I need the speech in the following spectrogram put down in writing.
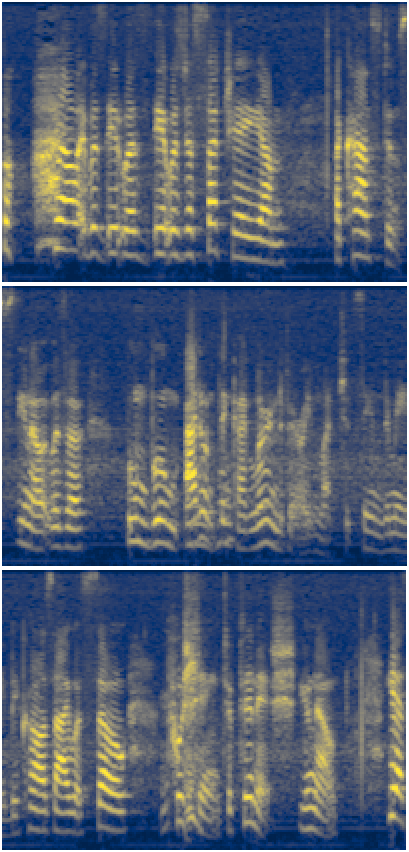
Well, it was it was it was just such a um, a constant. You know, it was a boom boom. I don't think I learned very much. It seemed to me because I was so pushing to finish. You know, yes,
